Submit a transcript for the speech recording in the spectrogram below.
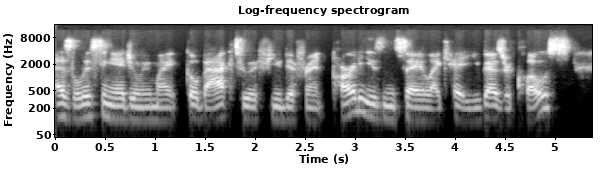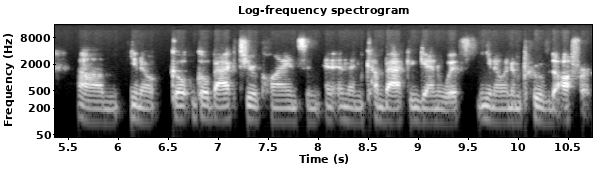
as a listing agent we might go back to a few different parties and say like hey you guys are close um, you know go go back to your clients and, and then come back again with you know an improved offer.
